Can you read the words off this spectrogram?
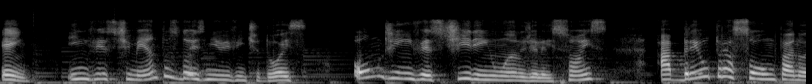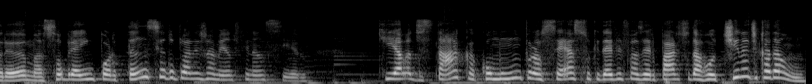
Em Investimentos 2022, onde investir em um ano de eleições, Abreu traçou um panorama sobre a importância do planejamento financeiro, que ela destaca como um processo que deve fazer parte da rotina de cada um.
